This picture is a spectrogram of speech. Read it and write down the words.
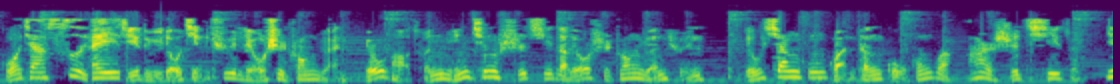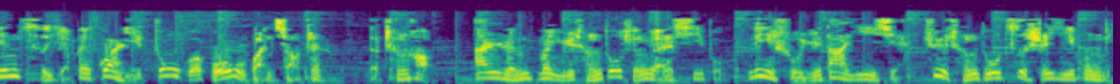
国家四 A 级旅游景区刘氏庄园有保存明清时期的刘氏庄园群、刘湘公馆等古公馆二十七座，因此也被冠以“中国博物馆小镇”的称号。安仁位于成都平原西部，隶属于大邑县，距成都四十一公里，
